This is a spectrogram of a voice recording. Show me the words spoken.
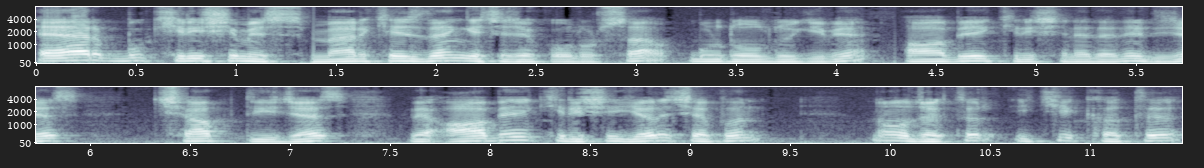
Eğer bu kirişimiz merkezden geçecek olursa burada olduğu gibi AB kirişine de ne diyeceğiz? Çap diyeceğiz ve AB kirişi yarı çapın ne olacaktır? 2 katı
